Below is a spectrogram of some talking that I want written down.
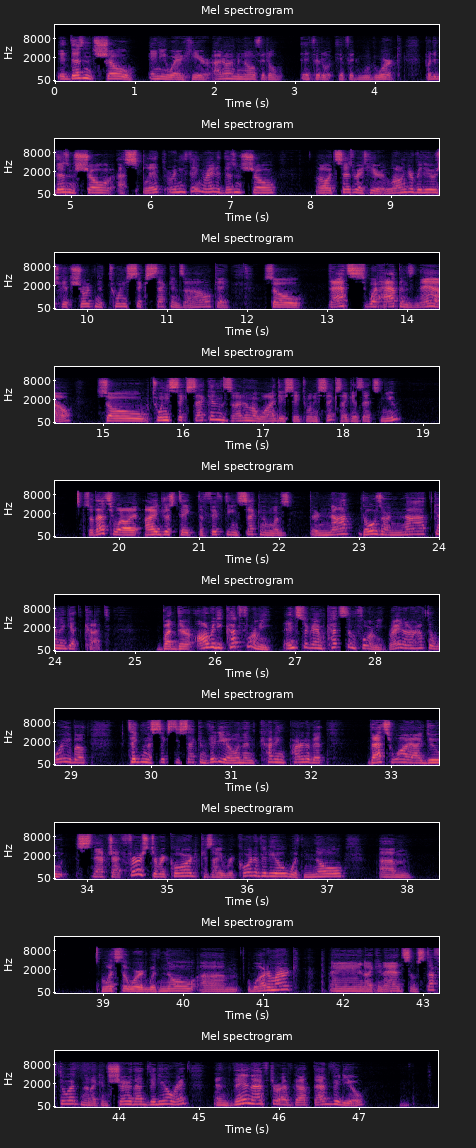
it doesn't show anywhere here. I don't even know if it'll if it'll if it would work. But it doesn't show a split or anything right? It doesn't show oh it says right here longer videos get shortened to 26 seconds. Oh okay. So that's what happens now. So 26 seconds I don't know why they say 26 I guess that's new. So that's why I just take the 15 second ones. They're not those are not going to get cut but they're already cut for me. Instagram cuts them for me right? I don't have to worry about taking the 60 second video and then cutting part of it. That's why I do Snapchat first to record because I record a video with no um what's the word? With no um watermark and I can add some stuff to it and then I can share that video right? And then after I've got that video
